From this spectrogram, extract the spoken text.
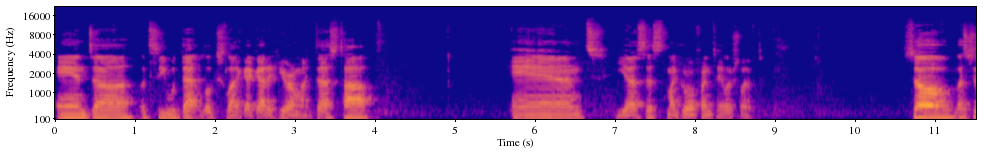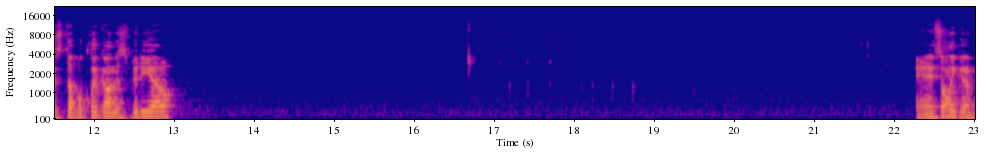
and uh, let's see what that looks like. I got it here on my desktop, and yes, that's my girlfriend Taylor Swift. So let's just double click on this video. And it's only going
